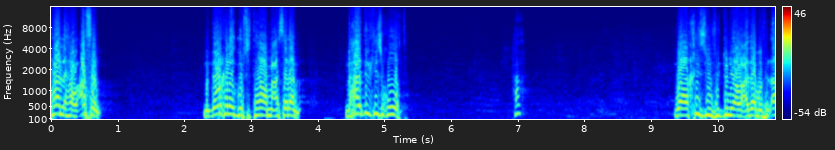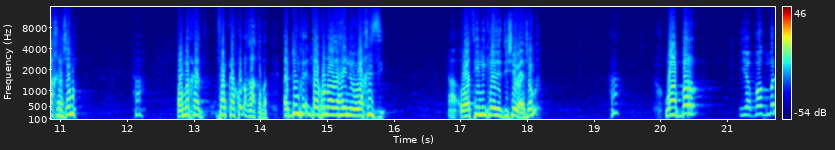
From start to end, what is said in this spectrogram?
Raalli haw cafwan. Ma gabar kalaad guursatay ha maca salaama maxaa dilkiisa kugu wata? Ha? Waa khizyun fi dunya wa cadaabun fi laakhira sooma ha? Oo markaad falkaa ku dhaqaaqda. Adduunka intaa ku noodahayna waa khizyi. ha waa tii ninkeeda dishay waay sooma ha? Waa bar iyo boog mar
